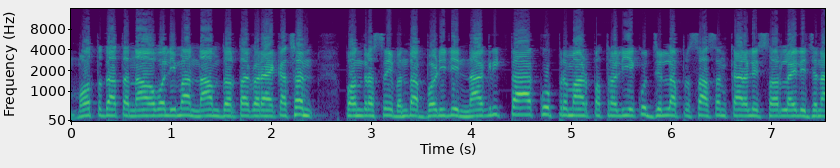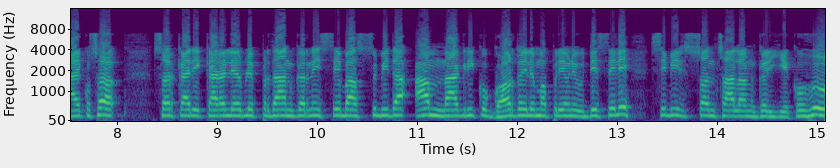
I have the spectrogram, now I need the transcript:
मतदाता नावलीमा नाम दर्ता गराएका छन्। पन्ध्र सय भन्दा बढ़ीले नागरिकताको प्रमाण पत्र लिएको जिल्ला प्रशासन कार्यालय सर्लाईले जनाएको छ। सरकारी कार्यालयहरूले प्रदान गर्ने सेवा सुविधा आम नागरिकको घर दैलोमा पुर्याउने उद्देश्यले शिविर सञ्चालन गरिएको हो।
